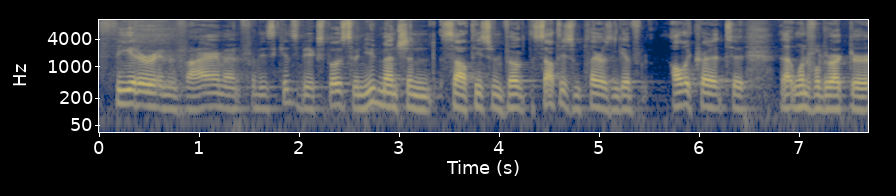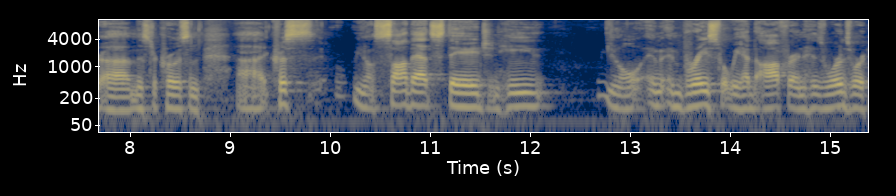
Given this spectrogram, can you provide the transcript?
theater environment for these kids to be exposed to. And you'd mentioned Southeastern Folk, the Southeastern players, and give all the credit to that wonderful director, uh, Mr. Croson. Uh, Chris, you know, saw that stage and he you know, em- embraced what we had to offer. And his words were,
